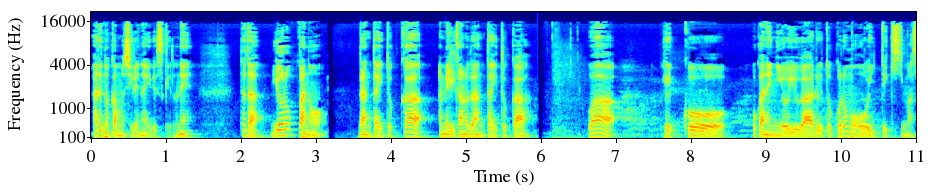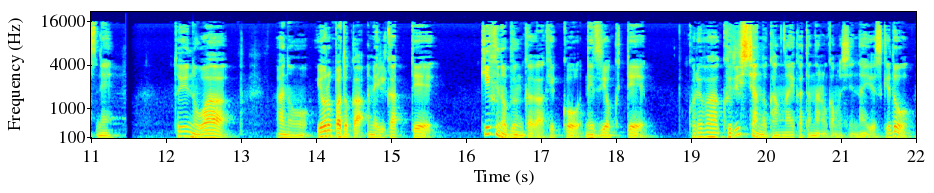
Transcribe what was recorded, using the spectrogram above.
あるのかもしれないですけどね。ただ、ヨーロッパの団体とか、アメリカの団体とかは、結構お金に余裕があるところも多いって聞きますね。というのは、あの、ヨーロッパとかアメリカって、寄付の文化が結構根強くて、これはクリスチャンの考え方なのかもしれないですけど、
